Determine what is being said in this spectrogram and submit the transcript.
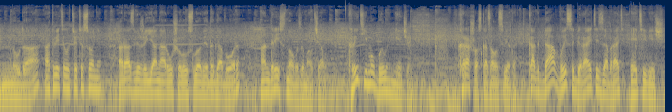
Ну да, ответила тетя Соня. Разве же я нарушила условия договора? Андрей снова замолчал. Крыть ему было нечем. «Хорошо», — сказала Света. «Когда вы собираетесь забрать эти вещи?»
